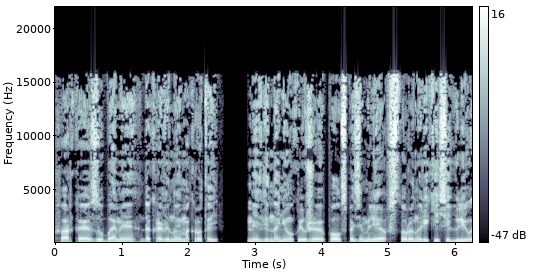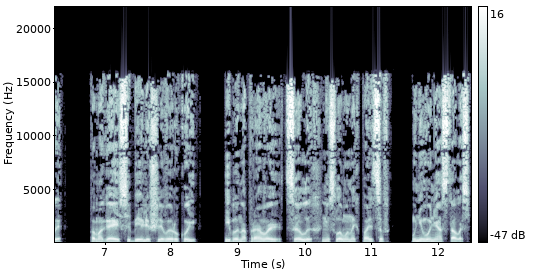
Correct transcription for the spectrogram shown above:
фаркая зубами да кровяной мокротой, медленно, неуклюже полз по земле в сторону реки Сигливы, помогая себе лишь левой рукой, ибо на правой, целых, несломанных пальцев, у него не осталось.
